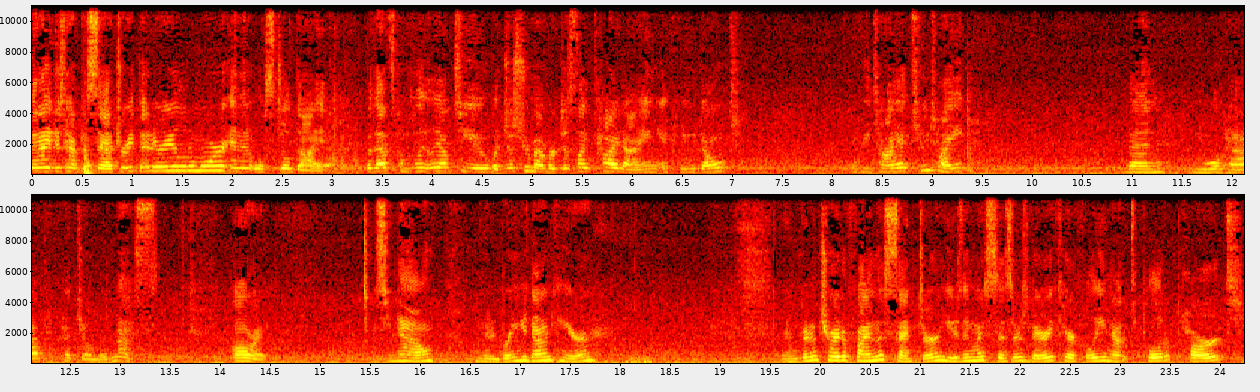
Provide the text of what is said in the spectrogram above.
then I just have to saturate that area a little more and then it will still dye it. But that's completely up to you. But just remember, just like tie-dyeing, if you don't, if you tie it too tight, then you will have a jumbled mess. All right. So now I'm going to bring you down here. I'm going to try to find the center using my scissors very carefully, not to pull it apart,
